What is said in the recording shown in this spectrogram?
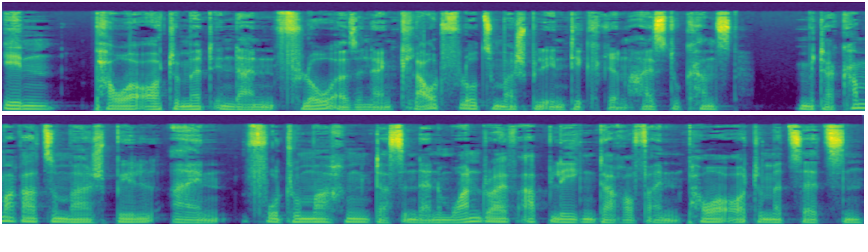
in Power Automate in deinen Flow, also in deinen Cloud Flow zum Beispiel integrieren. Heißt, du kannst mit der Kamera zum Beispiel ein Foto machen, das in deinem OneDrive ablegen, darauf einen Power Automate setzen,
